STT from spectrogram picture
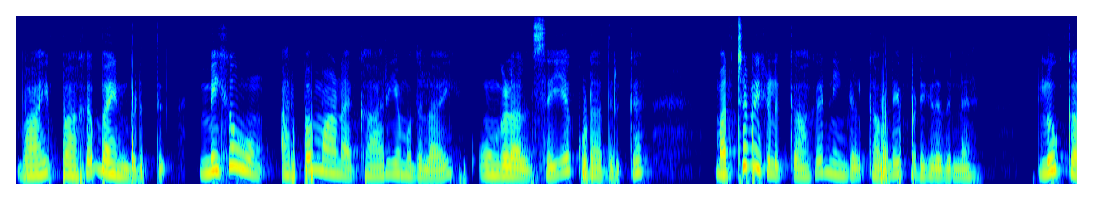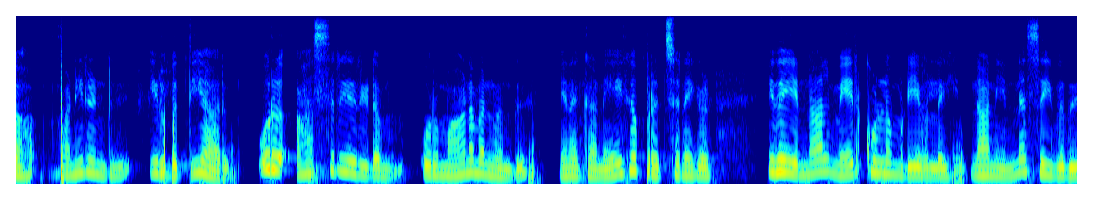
வாய்ப்பாக பயன்படுத்து மிகவும் அற்பமான காரியம் முதலாய் உங்களால் செய்யக்கூடாதிருக்க மற்றவைகளுக்காக நீங்கள் கவலைப்படுகிறதுன்னு? லூக்கா பனிரெண்டு இருபத்தி ஆறு. ஒரு ஆசிரியரிடம் ஒரு மாணவன் வந்து எனக்கு அநேக பிரச்சனைகள் இதை என்னால் மேற்கொள்ள முடியவில்லை. நான் என்ன செய்வது?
